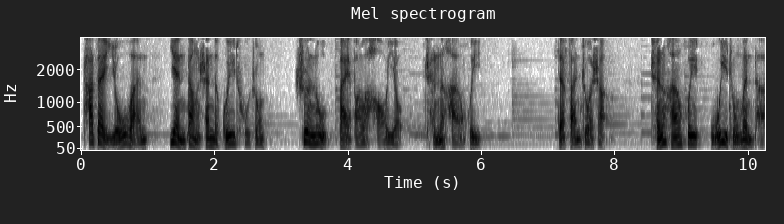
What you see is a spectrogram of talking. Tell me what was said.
他在游玩雁荡山的归途中，顺路拜访了好友陈寒辉。在饭桌上，陈寒辉无意中问他。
